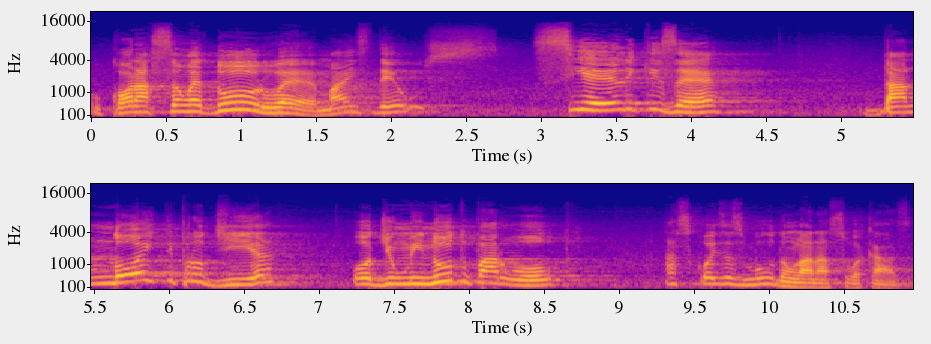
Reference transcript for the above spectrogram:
O coração é duro, é, mas Deus, se Ele quiser, da noite para o dia, ou de um minuto para o outro, as coisas mudam lá na sua casa.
